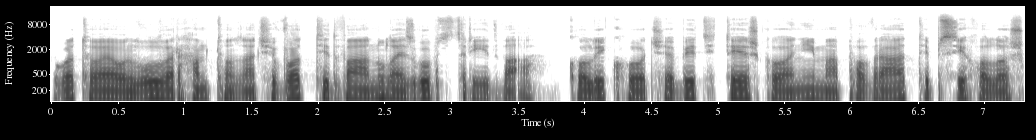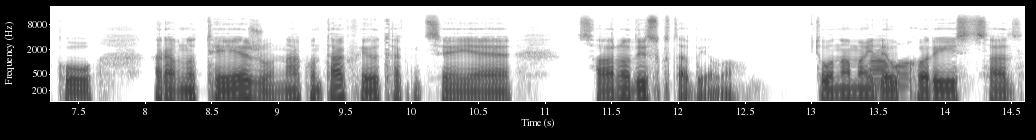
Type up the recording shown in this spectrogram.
Pogotovo je Wolverhampton, znači voditi 2-0 izgubiti 3-2 koliko će biti teško njima povrati psihološku ravnotežu nakon takve utakmice je stvarno diskutabilno. To nama ide u korist sad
